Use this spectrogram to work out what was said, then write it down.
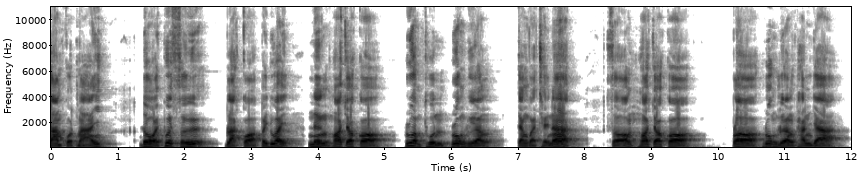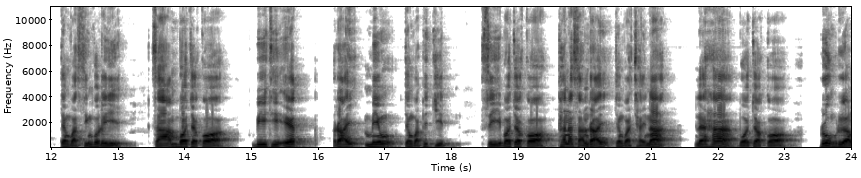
ตามกฎหมาย โดยผู้ซื้อประกอบไปด้วย 1. หอจกร่วมทุนรุ่งเรือง จังหวัดชัยนาท 2. หจกปลอรุ่งเรืองธัญญา จังหวัดสิงห์บุรี 3. บจก BTS ไรมิวจังหวัดพิจิตร 4. บจก ธนสันไรจังหวัดชัยนาท และ 5. บจก รุ่งเรือง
